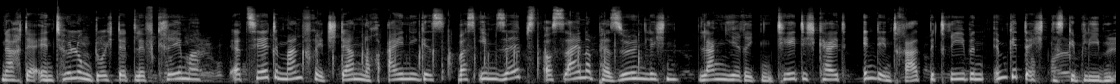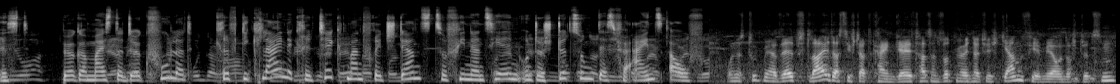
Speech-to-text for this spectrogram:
Nach der Enthüllung durch Detlef Krämer erzählte Manfred Stern noch einiges, was ihm selbst aus seiner persönlichen, langjährigen Tätigkeit in den Drahtbetrieben im Gedächtnis geblieben ist. Bürgermeister Dirk Fuhlert griff die kleine Kritik Manfred Sterns zur finanziellen Unterstützung des Vereins auf. Und es tut mir ja selbst leid, dass die Stadt kein Geld hat, sonst würden wir euch natürlich gern viel mehr unterstützen.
